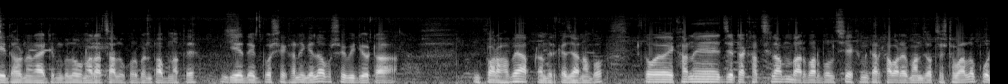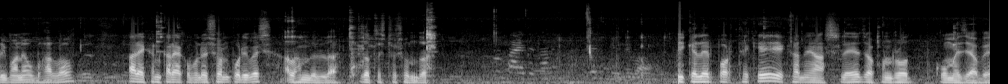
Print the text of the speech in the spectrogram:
এই ধরনের আইটেমগুলো ওনারা চালু করবেন পাবনাতে। গিয়ে দেখব সেখানে গেলে অবশ্যই ভিডিওটা করা হবে, আপনাদেরকে জানাব। তো এখানে যেটা খাচ্ছিলাম, বারবার বলছি, এখানকার খাবারের মান যথেষ্ট ভালো, পরিমাণেও ভালো, আর এখানকার অ্যাকোমোডেশন পরিবেশ, আলহামদুলিল্লাহ, যথেষ্ট সুন্দর। বিকেলের পর থেকে এখানে আসলে যখন রোদ কমে যাবে,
